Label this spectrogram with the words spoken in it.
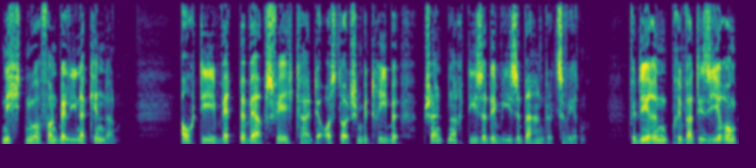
nicht nur von Berliner Kindern. Auch die Wettbewerbsfähigkeit der ostdeutschen Betriebe scheint nach dieser Devise behandelt zu werden. Für deren Privatisierung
